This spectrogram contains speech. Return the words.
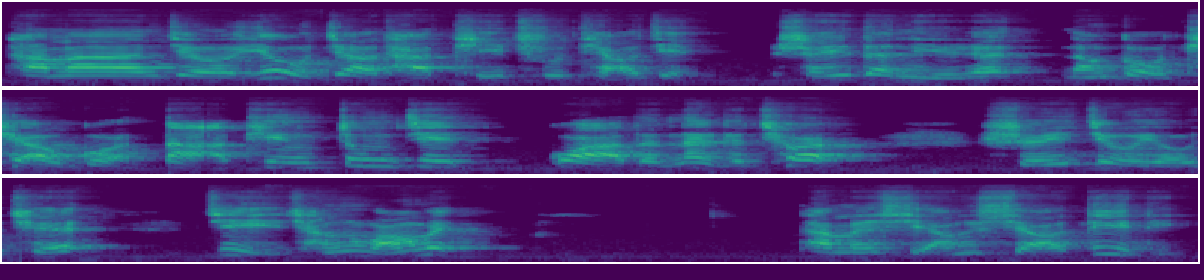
他们就又叫他提出条件：谁的女人能够跳过大厅中间挂的那个圈儿，谁就有权继承王位。他们想，小弟弟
